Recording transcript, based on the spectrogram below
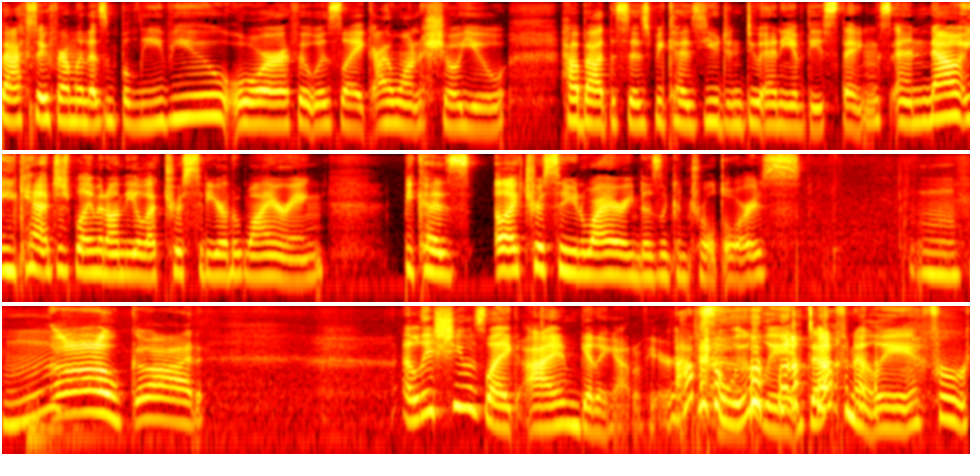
back so your family doesn't believe you or if it was like I want to show you how bad this is because you didn't do any of these things. And now you can't just blame it on the electricity or the wiring because electricity and wiring doesn't control doors. Mm-hmm. Oh God. At least she was like, I'm getting out of here. Absolutely, definitely. For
